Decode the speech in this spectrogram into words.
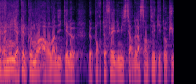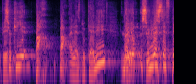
RNI, il y a quelques mois, a revendiqué le, le portefeuille du ministère de la Santé qui est occupé Ce qui est- par, par Agnès Doukali. L'USFP,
